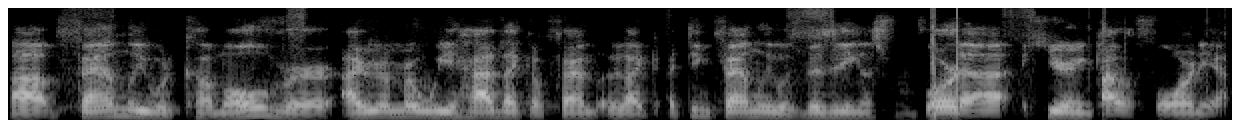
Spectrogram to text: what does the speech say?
uh, family would come over. I remember we had like a family, like I think family was visiting us from Florida here in California,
